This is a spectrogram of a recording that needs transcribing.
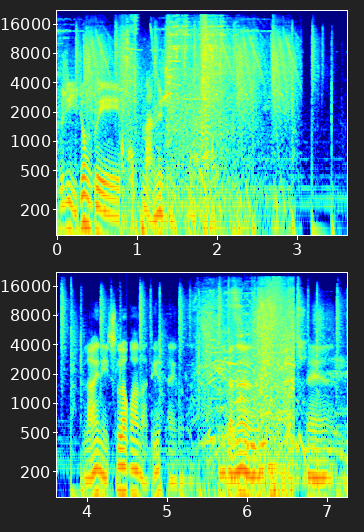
굳이 이 정도의 폭은 안 해주네. 라인에 있으려고 하면 안 되겠다 이거는. 일단은 예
